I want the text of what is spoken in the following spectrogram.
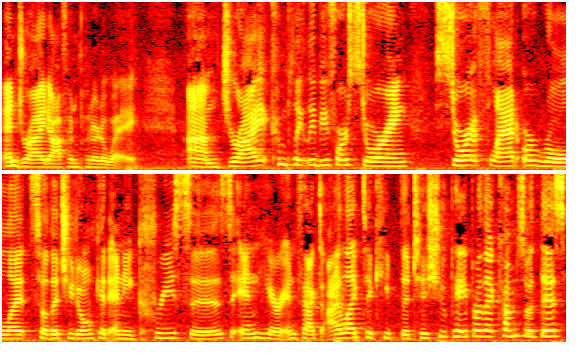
and dry it off and put it away. Um, dry it completely before storing. Store it flat or roll it so that you don't get any creases in here. In fact, I like to keep the tissue paper that comes with this.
